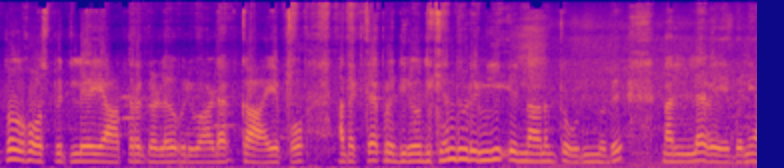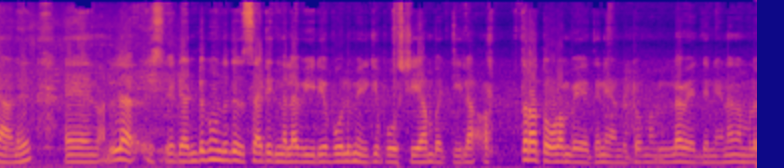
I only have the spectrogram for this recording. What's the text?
ഇപ്പോൾ ഹോസ്പിറ്റലിൽ യാത്രകൾ ഒരുപാട് ആയപ്പോൾ അതൊക്കെ പ്രതിരോധിക്കാൻ തുടങ്ങി എന്നാണ് തോന്നുന്നത്. നല്ല വേദനയാണ്. നല്ല രണ്ട് മൂന്ന് ദിവസമായിട്ട് ഇന്നലെ വീഡിയോ പോലും എനിക്ക് പോസ്റ്റ് ചെയ്യാൻ പറ്റിയില്ല. അത്രത്തോളം വേദനയാണ് കേട്ടോ. നല്ല വേദനയാണ്. നമ്മൾ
